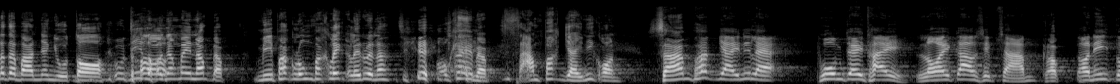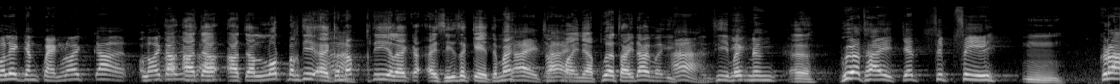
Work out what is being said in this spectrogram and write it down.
รัฐบาลยังอยู่ต่ออยู่ต่อ นี่เรายังไม่นับแบบมีพักลงพักเล็กอะไรด้วยนะ เอาแค่แบบสามพักใหญ่นี่ก่อน สามพักใหญ่นี่แหละ ภูมิใจไทย 193 ครับ ตอนนี้ตัวเลขยังแกว่งร้อยเก้าร้อยเก้าอาจจะอาจจะลดบางที่ไอ้คณะที่อะไรไอ้ศรีสะเกดใช่ไหมใช่ใช่นับใหม่เนี่ยเพื่อไทยได้มาอีกอ่าหนึ่งที่ไหมอีกหนึ่งเออเพื่อไทย 74อืมกล้า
